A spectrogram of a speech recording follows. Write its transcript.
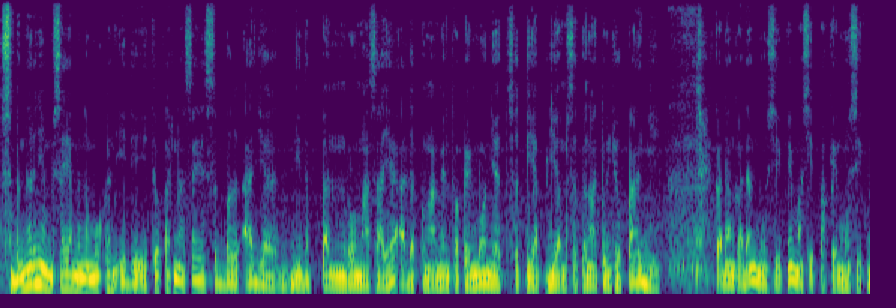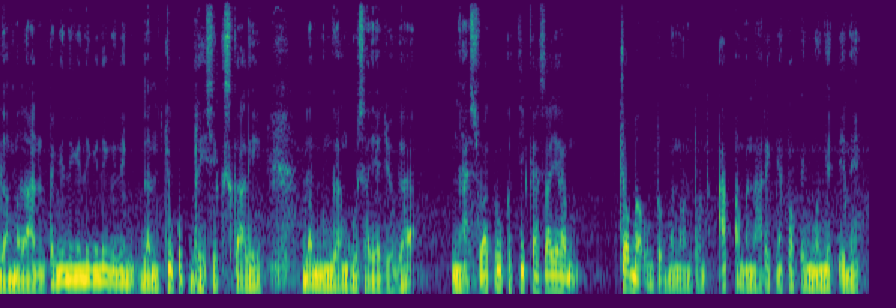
Sebenarnya saya menemukan ide itu karena saya sebel aja di depan rumah saya ada pengamen topeng monyet setiap jam setengah tujuh pagi. Kadang-kadang musiknya masih pakai musik gamelan, gini gini gini dan cukup berisik sekali dan mengganggu saya juga. Nah, suatu ketika saya coba untuk menonton apa menariknya topeng monyet ini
